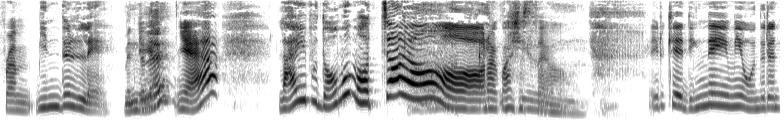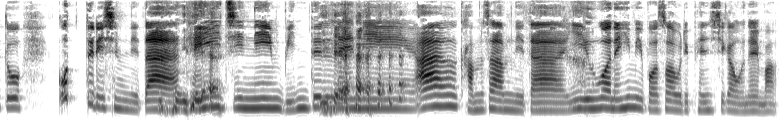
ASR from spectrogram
from 민들레. 민들레? Yeah. 라이브 너무 멋져요. 라고 Thank 하셨어요. you. 이렇게 닉네임이 오늘은 또 꽃들이십니다. 데이지님, 민들레님. 아유, 감사합니다. 이 응원에 힘입어서 우리 벤 씨가 오늘 막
